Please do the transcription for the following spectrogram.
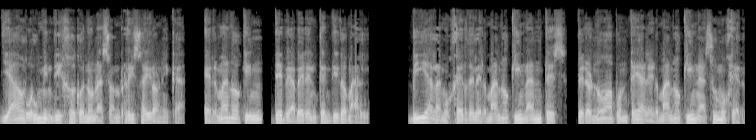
Yao Wuming dijo con una sonrisa irónica. Hermano Qin, debe haber entendido mal. Vi a la mujer del hermano Qin antes, pero no apunté al hermano Qin a su mujer.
